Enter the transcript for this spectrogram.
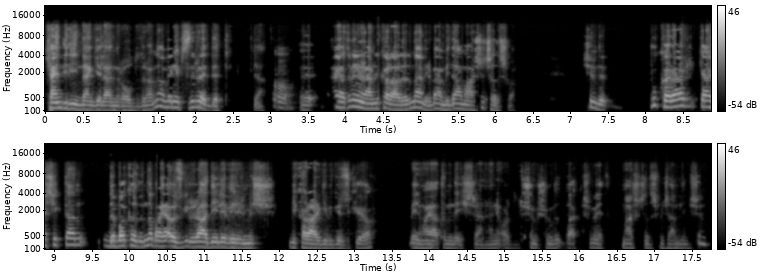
kendiliğinden gelenler oldu dönemde ama ben hepsini reddettim. Hı. Hayatımın en önemli kararlarından biri. Ben bir daha maaşlı çalışmam. Şimdi bu karar gerçekten de bakıldığında bayağı özgür iradeyle verilmiş bir karar gibi gözüküyor. Benim hayatımı değiştiren hani orada düşünmüşüm, bakmışım evet maaşlı çalışmayacağım demişim.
